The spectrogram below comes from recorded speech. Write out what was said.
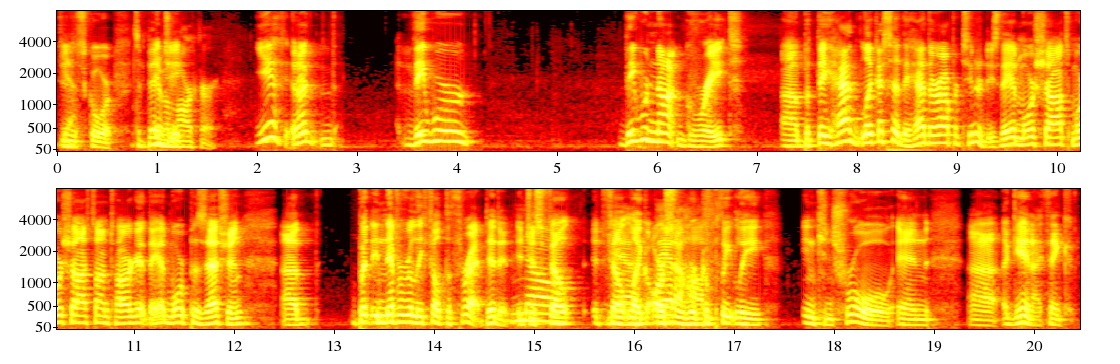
didn't yeah, score. it's a bit of And a Jay- marker. Yeah, and I, they were, they were not great, uh, but they had, like I said, they had their opportunities. They had more shots, more shots on target. They had more possession, uh, but it never really felt a threat, did it? It just felt, it felt Yeah, like they had a Arsenal were completely in control. And uh, again, I think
